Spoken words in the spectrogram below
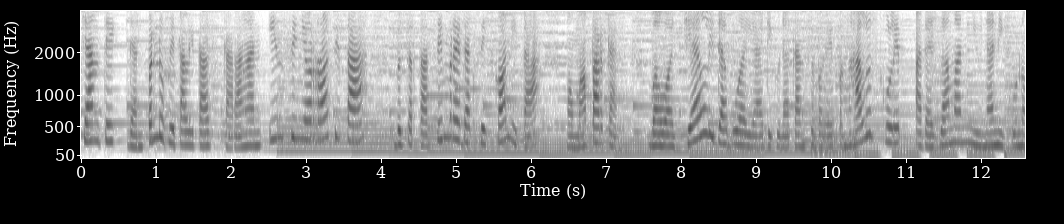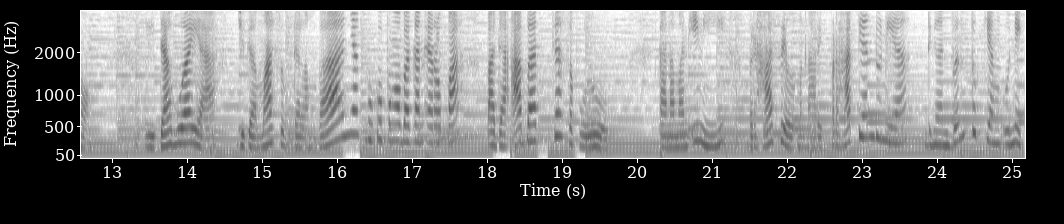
Cantik, dan Penuh Vitalitas karangan Insinyur Rosita beserta tim redaksi Konita memaparkan bahwa gel lidah buaya digunakan sebagai penghalus kulit pada zaman Yunani kuno. Lidah buaya juga masuk dalam banyak buku pengobatan Eropa pada abad ke-10. Tanaman ini berhasil menarik perhatian dunia dengan bentuk yang unik.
